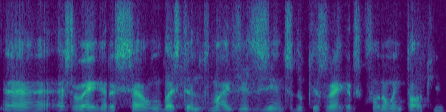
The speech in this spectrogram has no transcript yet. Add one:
Uh, as regras são bastante mais exigentes do que as regras que foram em Tóquio.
